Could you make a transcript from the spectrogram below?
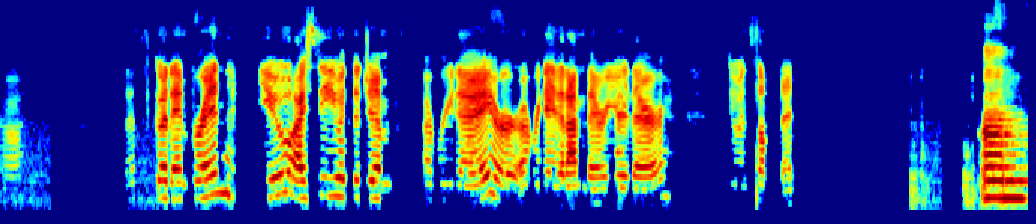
Uh, that's good. And Brynn, you, I see you at the gym every day, or every day that I'm there, you're there doing something. Um,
